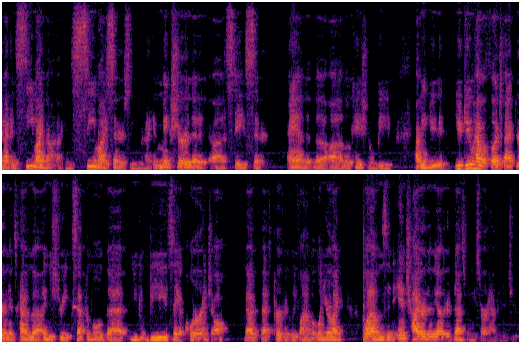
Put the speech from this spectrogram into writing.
and I can see my dot, I can see my center seam, and I can make sure that it uh, stays centered and that the uh, location will be, I mean, you, you do have a fudge factor and it's kind of the industry acceptable that you can be, say, a quarter inch off. That, that's perfectly fine. But when you're like, one of them's an inch higher than the other, that's when you start having issues.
